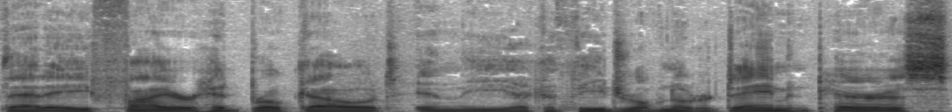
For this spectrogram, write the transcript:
that a fire had broke out in the uh, Cathedral of Notre Dame in Paris,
